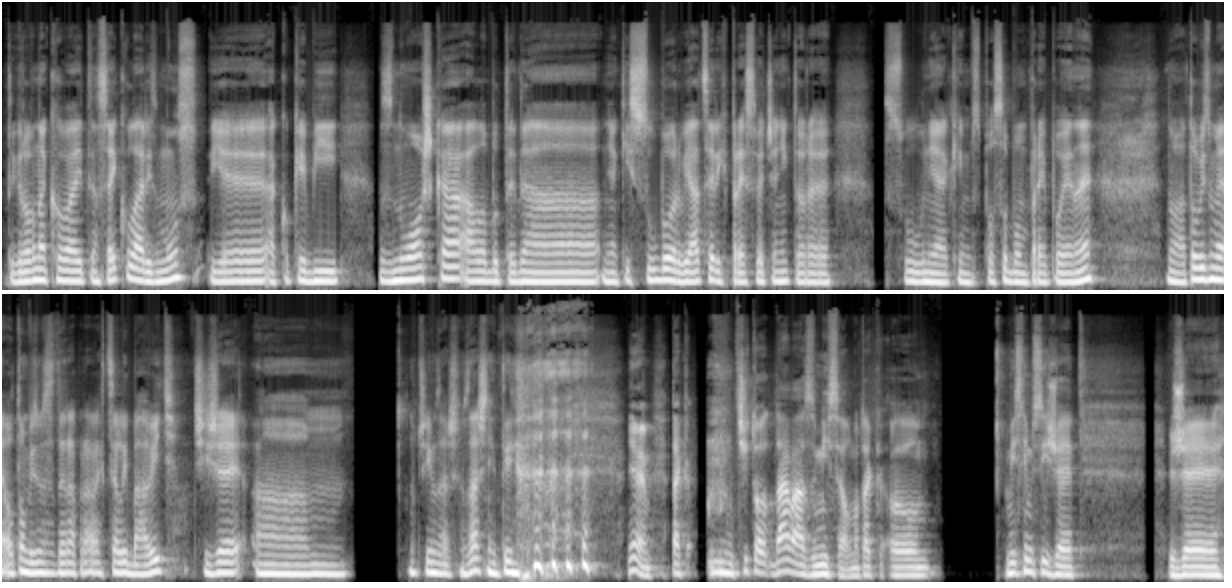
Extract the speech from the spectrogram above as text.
tak rovnako aj ten sekularizmus je ako keby znôžka alebo teda nejaký súbor viacerých presvedčení, ktoré sú nejakým spôsobom prepojené. No a to by sme, o tom by sme sa teda práve chceli baviť. Čiže um, no čím začnem? Začni ty. Neviem, tak či to dáva zmysel? No tak um, myslím si, že že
